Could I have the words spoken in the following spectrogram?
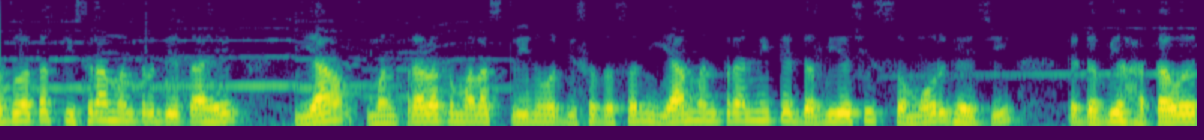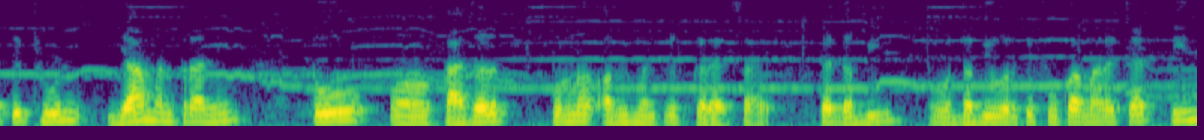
जो आता तिसरा मंत्र देत आहे या मंत्राला तुम्हाला स्क्रीनवर दिसत असेल या मंत्रांनी ते डबी अशी समोर घ्यायची ते डबी हातावरती ठेवून या मंत्रांनी तो काजळ पूर्ण अभिमंत्रित करायचा आहे. त्या डबी डबीवरती फुका मारायच्या तीन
